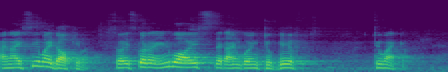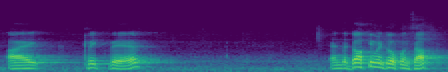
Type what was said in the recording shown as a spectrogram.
and I see my document. So it's got an invoice that I'm going to give to my client. I click there, and the document opens up.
